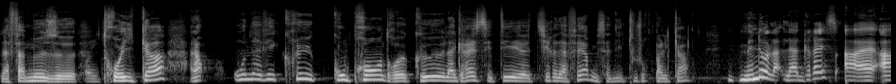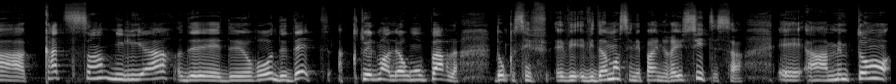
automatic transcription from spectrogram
la fameuse euh, Troïka. Alors on avait cru comprendre que la Grèce était tirée d'affaire, mais ça n'est toujours pas le cas. Mais non, la, Grèce a, 400 milliards d'euros de, dettes actuellement à l'heure où on parle. Donc évidemment, ce n'est pas une réussite, ça. Et en même temps,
